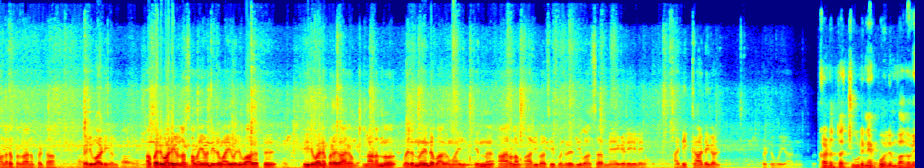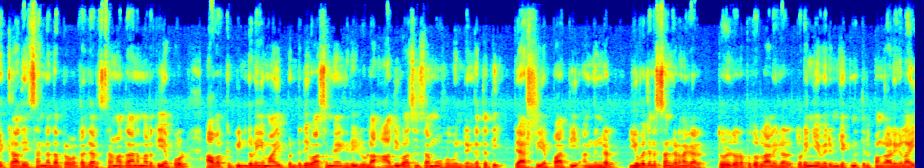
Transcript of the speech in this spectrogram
വളരെ പ്രധാനപ്പെട്ട പരിപാടികൾ. ആ പരിപാടികളുടെ സമയബന്ധിതമായി ഒരു ഭാഗത്ത് തീരുമാനപ്രകാരം നടന്നു വരുന്നതിന്റെ ഭാഗമായി ഇന്ന് ആറളം ആദിവാസി പുനരധിവാസ മേഖലയിലെ അടിക്കാടുകൾ പെട്ടുകയാണ് കടുത്ത ചൂടിനെപ്പോലും വകവെക്കാതെ സന്നദ്ധ പ്രവർത്തകർ ശ്രമദാനം നടത്തിയപ്പോൾ അവർക്ക് പിന്തുണയുമായി പുനരധിവാസ മേഖലയിലുള്ള ആദിവാസി സമൂഹവും രംഗത്തെത്തി. രാഷ്ട്രീയ പാർട്ടി അംഗങ്ങൾ യുവജന സംഘടനകൾ തൊഴിലുറപ്പ് തൊഴിലാളികൾ തുടങ്ങിയവരും യജ്ഞത്തിൽ പങ്കാളികളായി.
